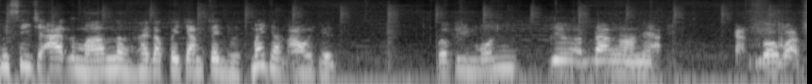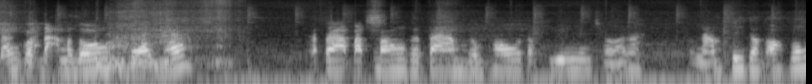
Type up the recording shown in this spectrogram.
នេះស៊ីឆ្អែតល្មមហ្នឹងហើយដល់ពេលចាំចេញរួចមិនចាំឲ្យទៀតព្រោះពីមុនយើងអត់ដឹងអ្នកកាត់បោគាត់ដឹងគាត់ដាក់ម្ដងបែកមកអត្រាបាត់បង់ទៅតាមលំហូរទឹកយើងមានច្រើនណាដំណាំស៊ីតអស់វង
